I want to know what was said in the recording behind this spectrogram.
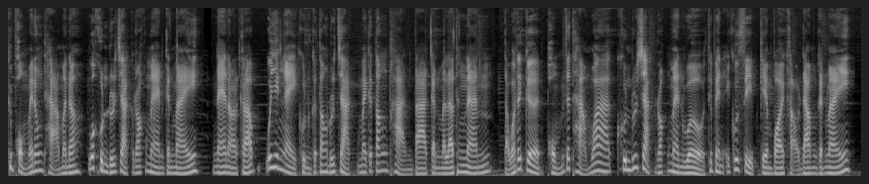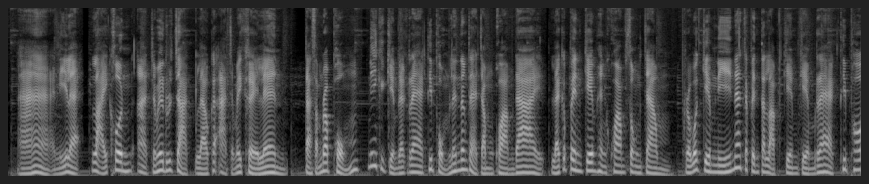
คือผมไม่ต้องถามมาเนาะว่าคุณรู้จัก Rockman กันไหม แน่นอนครับ ว่ายังไงคุณก็ต้องรู้จักไม่ก็ต้องผ่านตากันมาแล้วทั้งนั้น แต่ว่าถ้าเกิดผมจะถามว่าคุณรู้จัก Rockman World ที่เป็น Exclusive Game Boy ขาวดำกันไหมอ่าอันนี้แหละ หลายคนอาจจะไม่รู้จักแล้วก็อาจจะไม่เคยเล่น แต่สำหรับผมนี่คือเกมแรก ๆ ที่ผมเล่นตั้งแต่จำความได้ และก็เป็นเกมแห่งความทรงจำเพราะว่าเกมนี้น่าจะเป็นตลับเกมเกมแรกที่พ่อ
